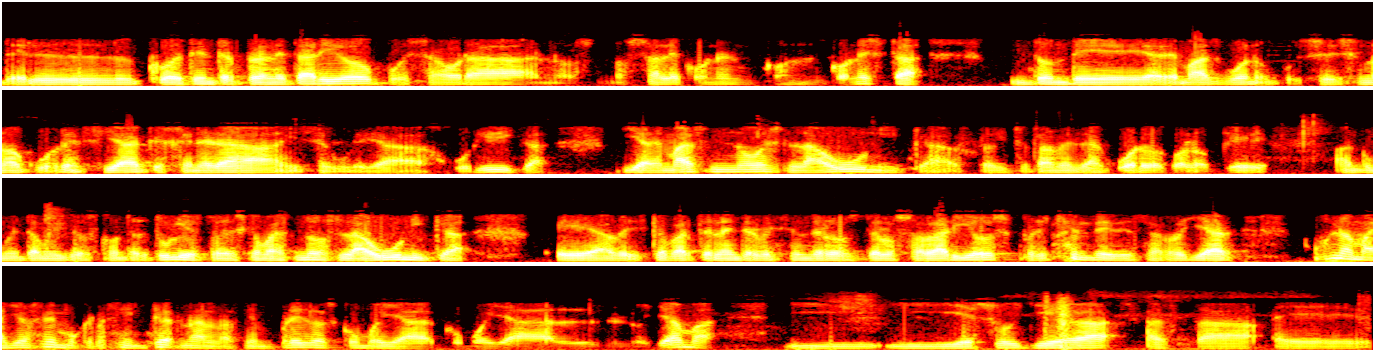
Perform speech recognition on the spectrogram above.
del cohete interplanetario, pues ahora nos, nos sale con, con, con esta, donde además, bueno, pues es una ocurrencia que genera inseguridad jurídica. Y además no es la única, estoy totalmente de acuerdo con lo que han comentado mis dos contratulios, pero es que además no es la única, eh, a ver, que aparte de la intervención de los, de los salarios pretende desarrollar una mayor democracia interna en las empresas, como ella, como ella lo llama, y, eso llega hasta eh,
